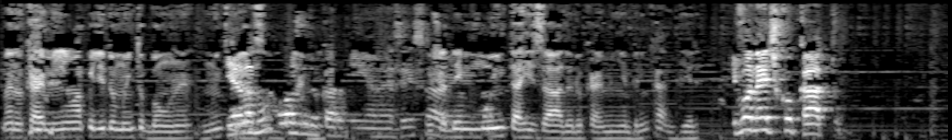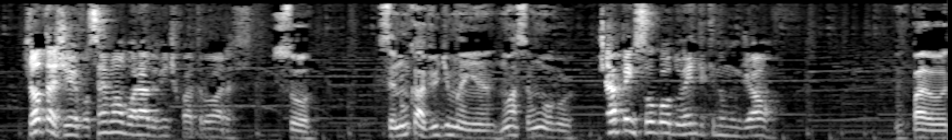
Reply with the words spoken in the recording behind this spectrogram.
Mano, o Carminha é um apelido muito bom, né? Muito e ela não gosta do Carminha, né? Sabem. Eu já dei muita risada do Carminha, brincadeira. Ivonete Cocato. JG, você é mal-humorado 24 horas? Sou. Você nunca viu de manhã. Nossa, é um horror. Já pensou o gol do Hendrick no Mundial? Eu,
